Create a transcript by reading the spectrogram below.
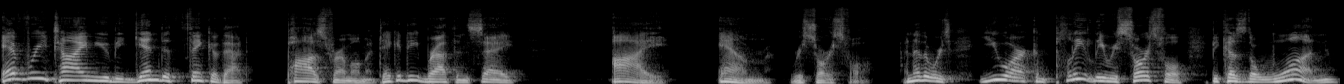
every time you begin to think of that, pause for a moment, take a deep breath and say, I am resourceful. In other words, you are completely resourceful because the one,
